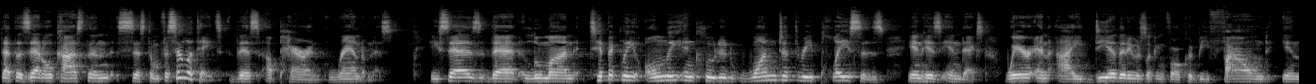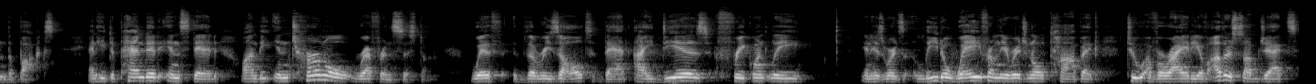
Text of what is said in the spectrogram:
that the Zettelkasten system facilitates this apparent randomness. He says that Luhmann typically only included one to three places in his index where an idea that he was looking for could be found in the box. and he depended instead on the internal reference system, with the result that ideas frequently, in his words, lead away from the original topic to a variety of other subjects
